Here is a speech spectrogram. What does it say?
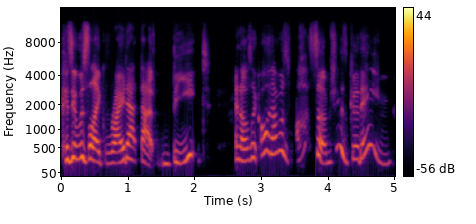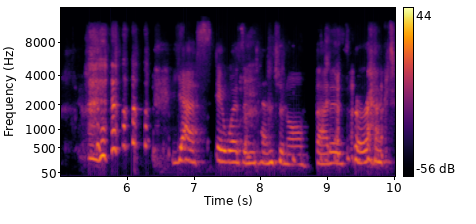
cuz it was like right at that beat and I was like oh that was awesome she has good aim yes, it was intentional. That is correct.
